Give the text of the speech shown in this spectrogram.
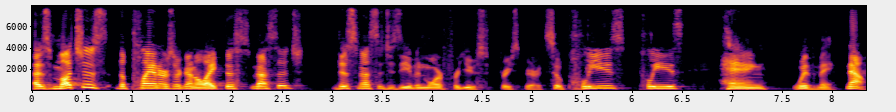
As much as the planners are going to like this message, this message is even more for you, free spirits. So please, please hang with me. Now,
